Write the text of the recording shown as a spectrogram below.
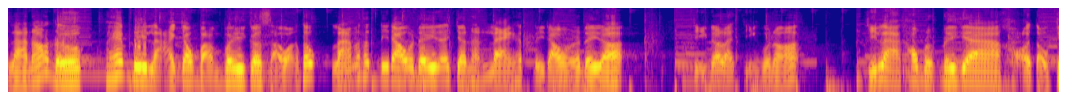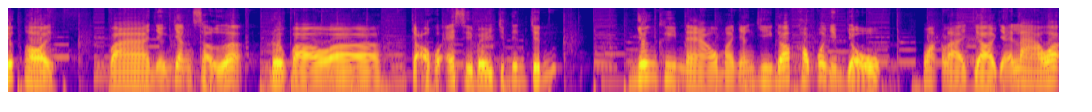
là nó được phép đi lại trong phạm vi cơ sở quản thúc. Là nó thích đi đâu đi nó trên hành lang thích đi đâu nó đi đó. Chuyện đó là chuyện của nó. Chỉ là không được đi ra khỏi tổ chức thôi. Và những dân sự được vào ờ, chỗ của SCP-999 nhưng khi nào mà nhân viên đó không có nhiệm vụ hoặc là giờ giải lao á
